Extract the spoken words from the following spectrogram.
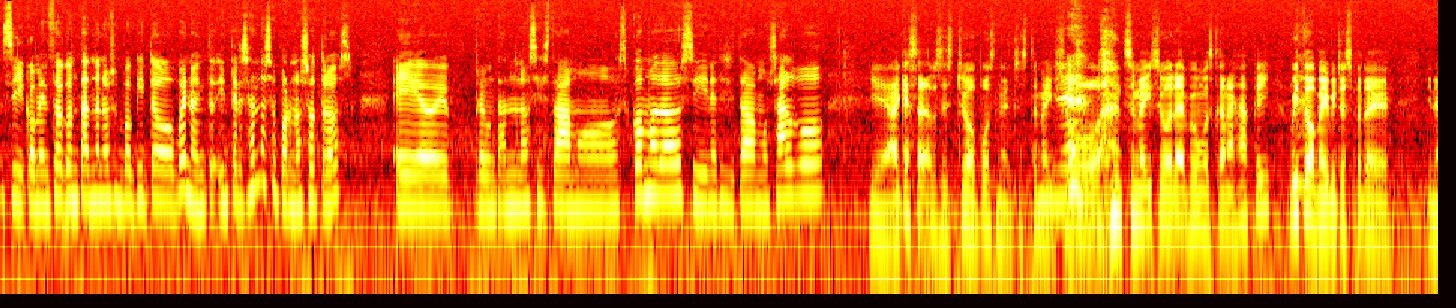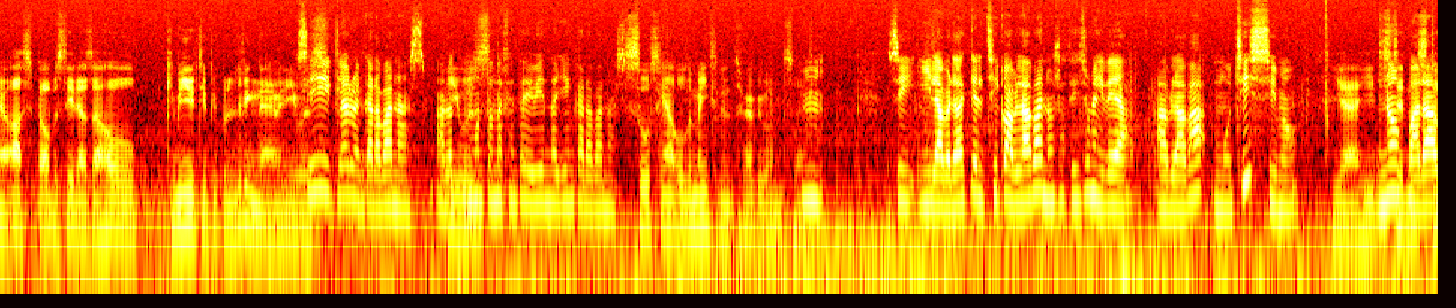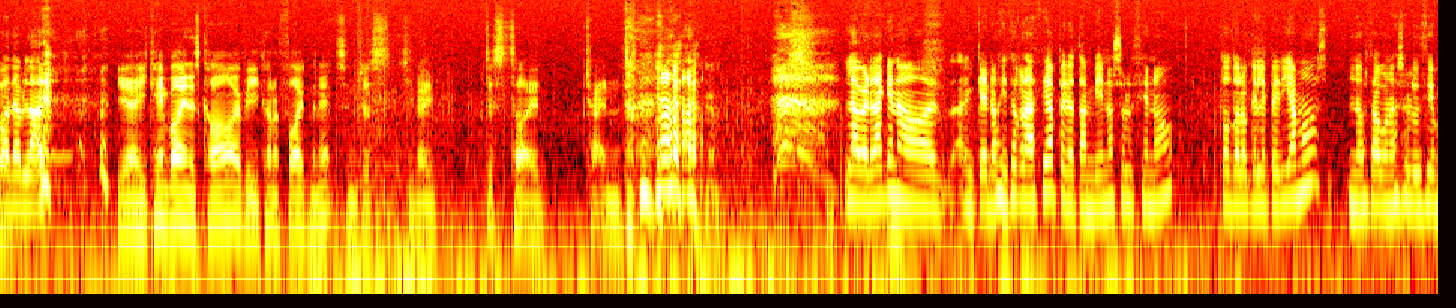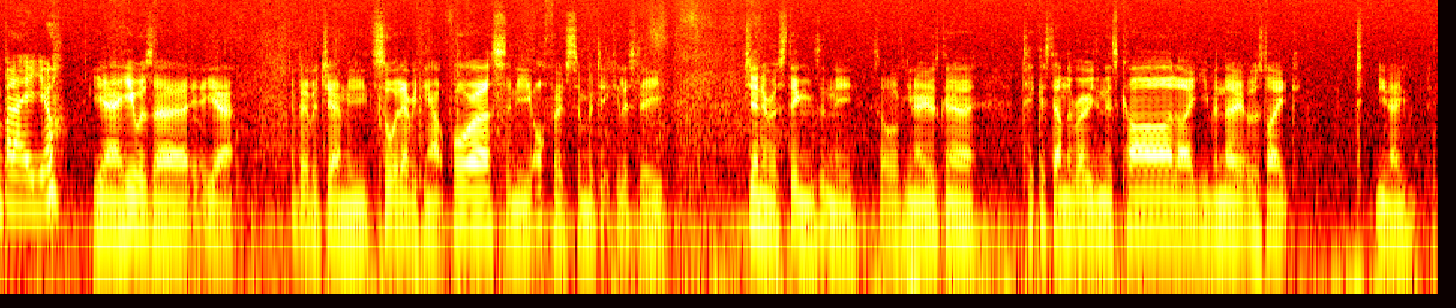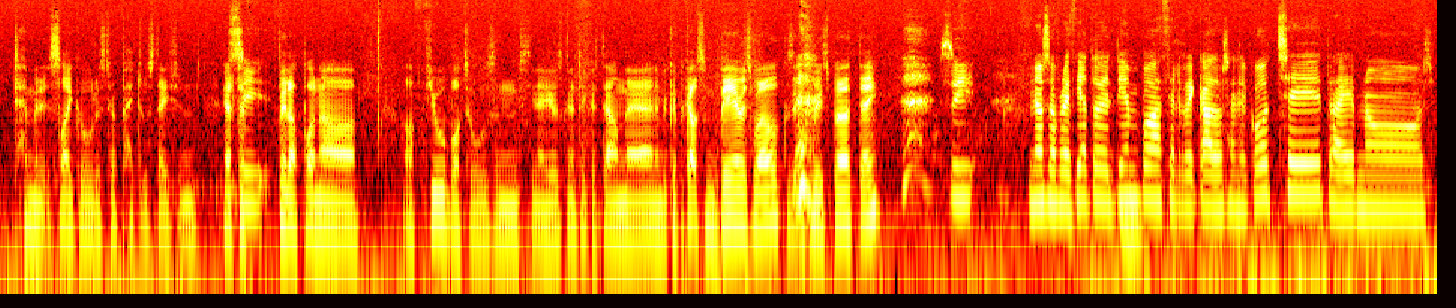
Sí, comenzó contándonos un poquito, bueno, int- interesándose por nosotros, eh, preguntándonos si estábamos cómodos, si necesitábamos algo. Yeah, I guess that was his job, wasn't it? Just to make sure to make sure that everyone was kind of happy. We thought maybe just for the, you know, us, but obviously there was a whole community of people living there, and he was Sí, claro, en caravanas. He un montón de gente viviendo allí en caravanas. sorting out all the maintenance for everyone. So Mm. Sí, y la verdad que el chico hablaba, no os hacéis una idea, hablaba muchísimo. yeah, he just No didn't paraba stop. de hablar. Yeah, he came by in his car every kind of five minutes and just, you know, just started chatting. La verdad que nos, que nos hizo gracia, pero también nos solucionó todo lo que le pedíamos, nos daba una solución para ello. Yeah, he was, uh, yeah, a bit of a gem. He sorted everything out for us, and he offered some ridiculously generous things, didn't he? Sort of, you know, he was gonna take us down the road in his car, like even though it was like, t- you know, ten minute cycle just to a petrol station. We had to fill up on our our fuel bottles, and you know, he was gonna take us down there, and then we could pick up some beer as well because it was Ruth's birthday. Sí, nos ofrecía todo el tiempo hacer recados en el coche, traernos,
